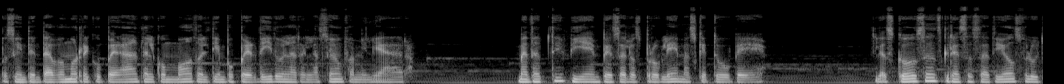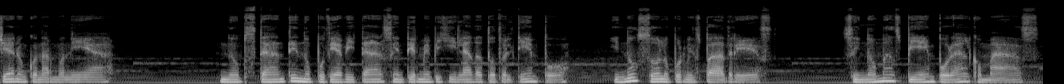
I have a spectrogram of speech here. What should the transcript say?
pues intentábamos recuperar de algún modo el tiempo perdido en la relación familiar. Me adapté bien pese a los problemas que tuve. Las cosas, gracias a Dios, fluyeron con armonía. No obstante, no podía evitar sentirme vigilada todo el tiempo, y no solo por mis padres, sino más bien por algo más.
